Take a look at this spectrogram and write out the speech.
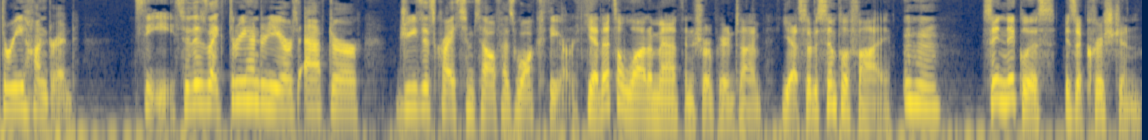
300 CE. So this is like 300 years after Jesus Christ himself has walked the earth. Yeah, that's a lot of math in a short period of time. Yeah. So to simplify, Mm-hmm. Saint Nicholas is a Christian.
